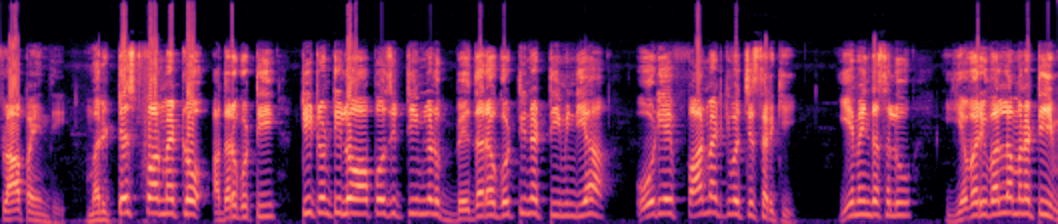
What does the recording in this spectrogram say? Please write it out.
ఫ్లాప్ అయింది. మరి టెస్ట్ ఫార్మాట్లో అదరగొట్టి టీ ట్వంటీలో ఆపోజిట్ టీంలను బెదరగొట్టిన టీమిండియా ఓడిఐ ఫార్మాట్కి వచ్చేసరికి ఏమైంది అసలు? ఎవరి వల్ల మన టీం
